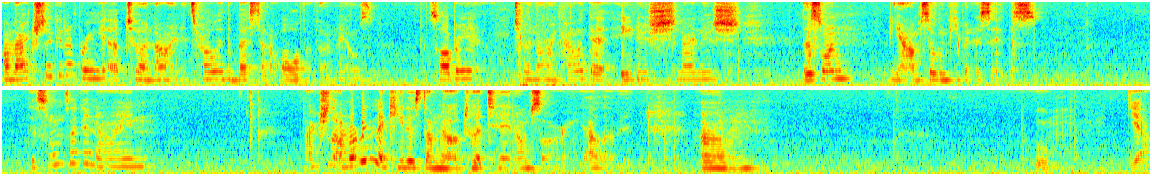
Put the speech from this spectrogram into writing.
I'm actually gonna bring it up to a nine. It's probably the best out of all the thumbnails. So I'll bring it to a nine, kind of like a eight-ish, nine-ish. This one, yeah, I'm still gonna keep it a six. This one's like a nine. Actually, I'm bringing Nikita's thumbnail up to a 10. I'm sorry. I love it. Um, um yeah.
